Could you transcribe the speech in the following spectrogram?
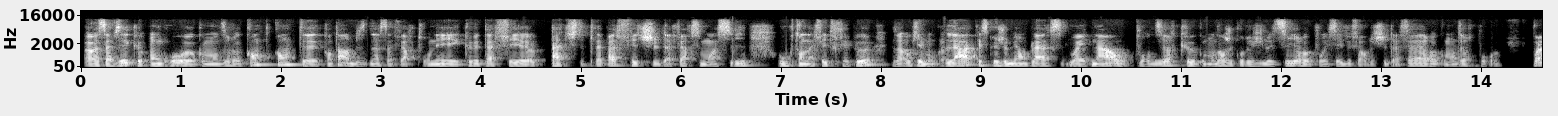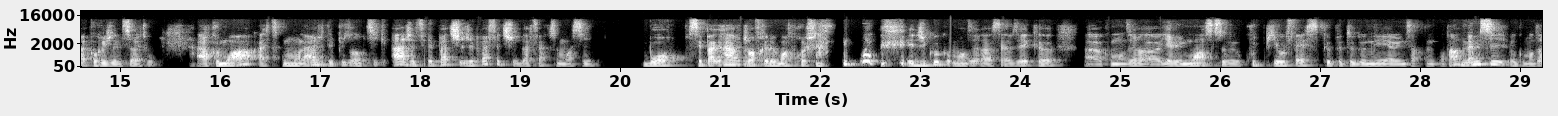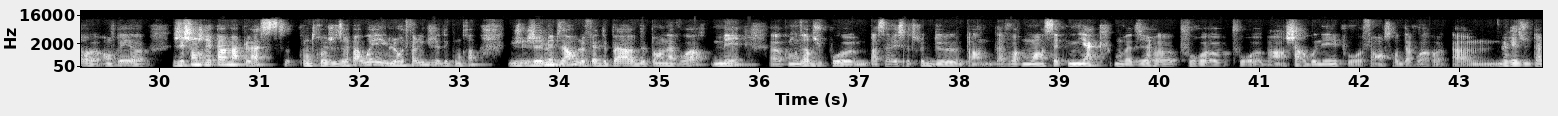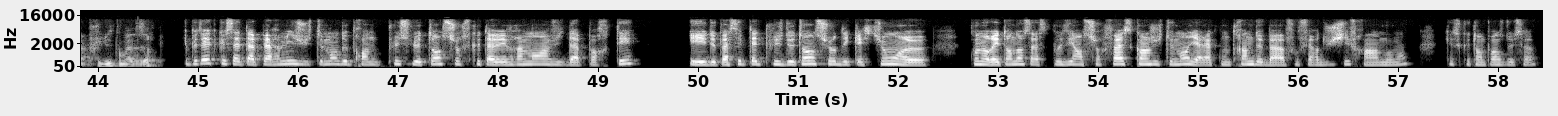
euh, ça faisait que, en gros, euh, comment dire, quand, quand, quand tu as un business à faire tourner et que tu n'as fait, euh, pas, pas fait de chiffre d'affaires ce mois-ci ou que tu en as fait très peu, OK, bon, là, qu'est-ce que je mets en place right now pour dire que, comment dire, je corrige le tir, pour essayer de faire du chiffre d'affaires, comment dire, pour voilà, corriger le tir et tout. Alors que moi, à ce moment-là, j'étais plus dans l'optique, ah, j'ai pas, pas fait de chiffre d'affaires ce mois-ci bon, c'est pas grave, j'en ferai le mois prochain. et du coup, comment dire, ça faisait que, euh, comment dire, euh, il y avait moins ce coup de pied aux fesses que peut te donner euh, une certaine contrainte, même si, comment dire, en vrai, j'échangerais pas ma place contre, je dirais pas, ouais, il aurait fallu que j'ai des contraintes. J'aimais bien le fait de pas, de pas en avoir, mais, comment dire, du coup, bah, ça avait ce truc de, ben, d'avoir moins cette niaque, on va dire, pour, pour ben, charbonner, pour faire en sorte d'avoir le résultat plus vite, on va dire. Et peut-être que ça t'a permis justement de prendre plus le temps sur ce que tu avais vraiment envie d'apporter et de passer peut-être plus de temps sur des questions euh, qu'on aurait tendance à se poser en surface quand justement il y a la contrainte de bah faut faire du chiffre à un moment. Qu'est-ce que tu en penses de ça?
